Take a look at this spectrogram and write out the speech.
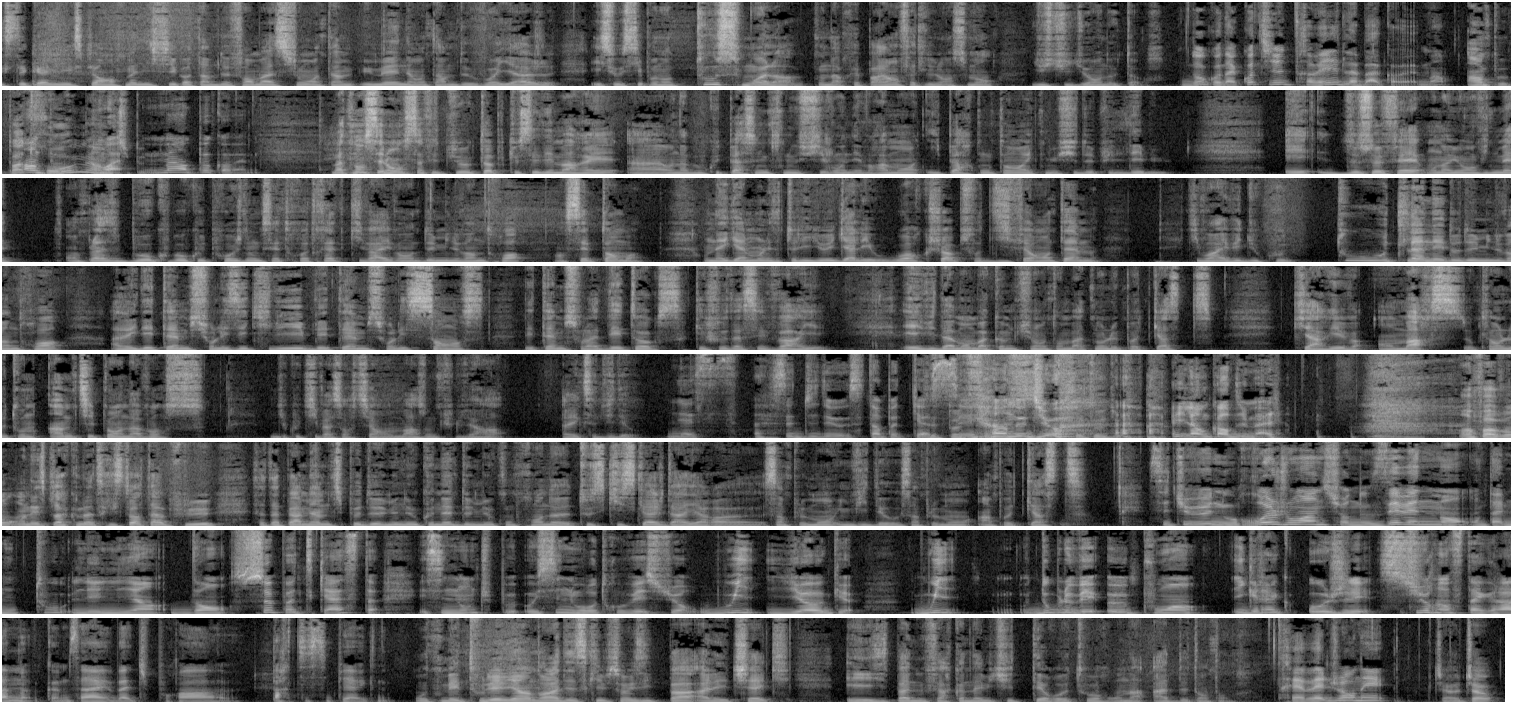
C'était quand même une expérience magnifique en termes de formation, en termes humaines et en termes de voyage. Et c'est aussi pendant tout ce mois-là qu'on a préparé en fait le lancement du studio en octobre. Donc on a continué de travailler de là-bas quand même. hein. Un peu, pas Un trop, peu. mais un Ouais, petit peu. Mais un peu quand même. Maintenant, c'est lancé, ça fait depuis octobre que c'est démarré. Euh, on a beaucoup de personnes qui nous suivent, on est vraiment hyper contents et qui nous suivent depuis le début. Et de ce fait, on a eu envie de mettre en place beaucoup, beaucoup de projets. Donc, cette retraite qui va arriver en 2023, en septembre. On a également les ateliers yoga, les workshops sur différents thèmes qui vont arriver du coup toute l'année de 2023 avec des thèmes sur les équilibres, des thèmes sur les sens, des thèmes sur la détox, quelque chose d'assez varié. Et évidemment, bah, comme tu l'entends maintenant, le podcast qui arrive en mars. Donc là, on le tourne un petit peu en avance. Du coup, qui va sortir en mars, donc tu le verras avec cette vidéo. Yes. Cette vidéo, c'est un podcast, c'est un audio. cet audio. Il a encore du mal. Enfin bon, on espère que notre histoire t'a plu. Ça t'a permis un petit peu de mieux nous connaître, de mieux comprendre euh, tout ce qui se cache derrière euh, simplement une vidéo, simplement un podcast. Si tu veux nous rejoindre sur nos événements, on t'a mis tous les liens dans ce podcast. Et sinon, tu peux aussi nous retrouver sur WeYog, oui, W-E.YOG sur Instagram. Comme ça, eh ben, tu pourras participer avec nous. On te met tous les liens dans la description, n'hésite pas à les check. Et n'hésite pas à nous faire comme d'habitude tes retours, on a hâte de t'entendre. Très belle journée. Ciao, ciao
